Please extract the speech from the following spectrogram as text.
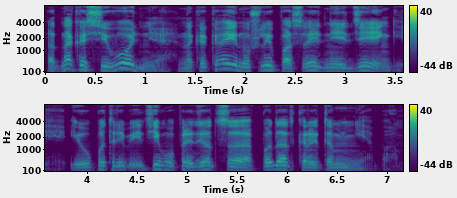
Однако сегодня на кокаин ушли последние деньги, и употребить ему придется под открытым небом.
